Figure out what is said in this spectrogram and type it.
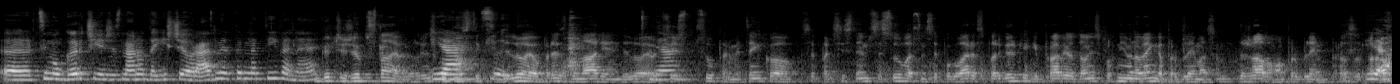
Eh, Recimo v Grčiji je že znano, da iščejo razne alternative. Ne? Grči že obstajajo, ljudje Ja, skupnosti, ki so- delujejo brez denarja in delujejo Ja. ja. čist super. Medtem, ko se pač sistem sesuva, sem se pogovarjal s par Grki, ki pravijo, da oni sploh nimajo nobenega problema, sem država ima problem. Pravzaprav. Ja,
